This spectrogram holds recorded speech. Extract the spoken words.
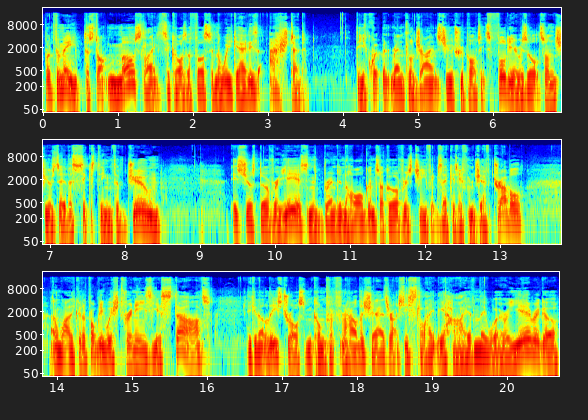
But for me, the stock most likely to cause a fuss in the week ahead is Ashtead. The equipment rental giant's due to report its full year results on Tuesday, the 16th of June. It's just over a year since Brendan Horgan took over as chief executive from Geoff Drabble, and while he could have probably wished for an easier start, he can at least draw some comfort from how the shares are actually slightly higher than they were a year ago.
